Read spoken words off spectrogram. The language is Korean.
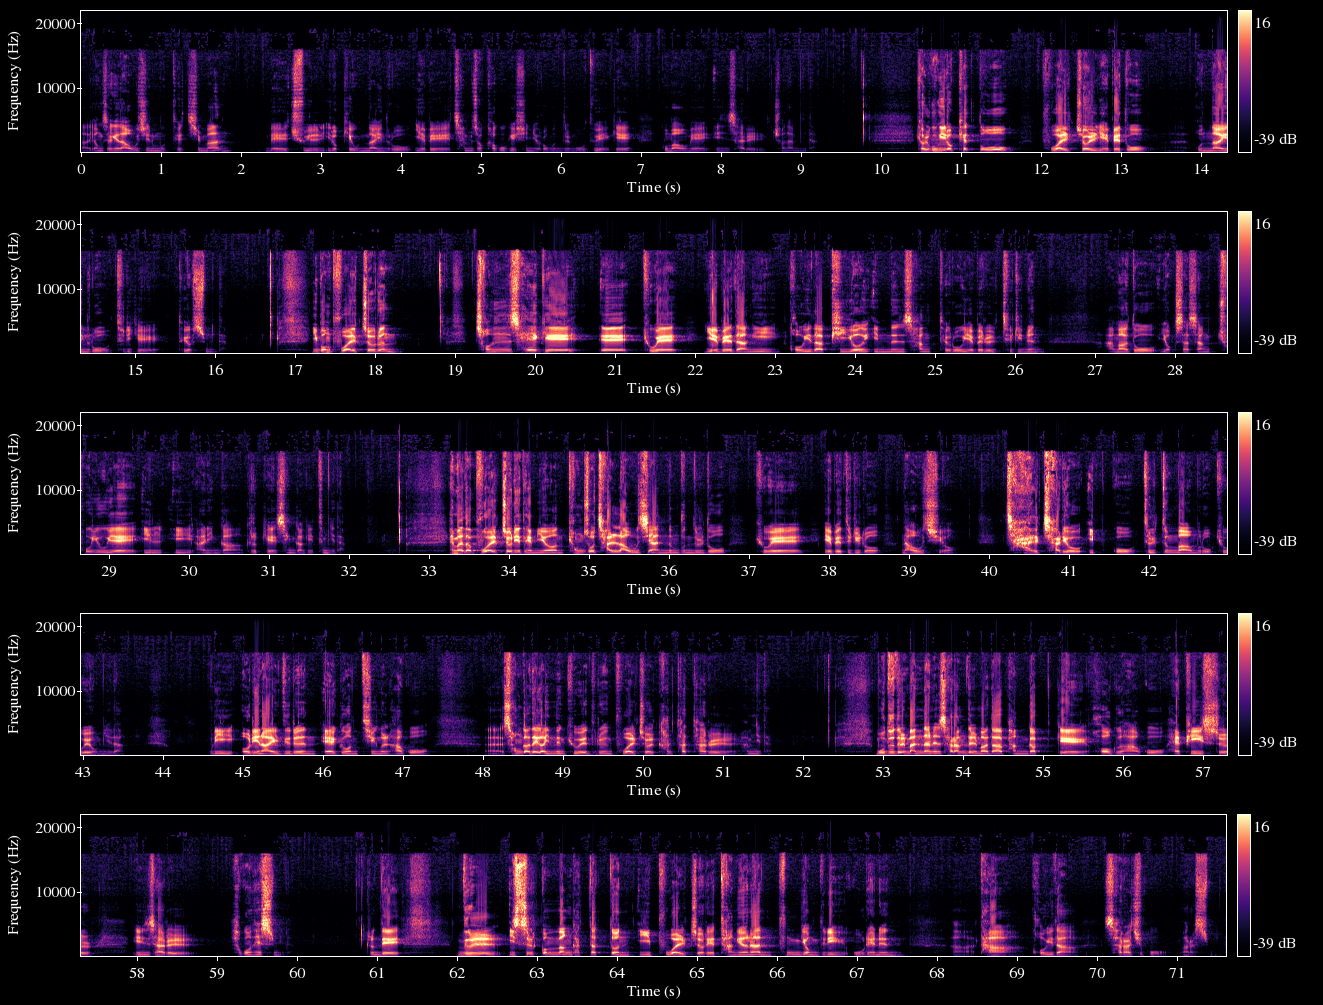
아, 영상에 나오지는 못했지만 매 주일 이렇게 온라인으로 예배에 참석하고 계신 여러분들 모두에게 고마움의 인사를 전합니다. 결국 이렇게 또 부활절 예배도 아, 온라인으로 드리게 되었습니다. 이번 부활절은 전 세계의 교회 예배당이 거의 다 비어 있는 상태로 예배를 드리는 아마도 역사상 초유의 일이 아닌가 그렇게 생각이 듭니다. 해마다 부활절이 되면 평소 잘 나오지 않는 분들도 교회 예배 드리러 나오지요. 잘 차려 입고 들뜬 마음으로 교회 옵니다. 우리 어린아이들은 에그헌팅을 하고 성가대가 있는 교회들은 부활절 칸타타를 합니다. 모두들 만나는 사람들마다 반갑게 허그하고 해피 이스터 인사를 하곤 했습니다. 그런데 늘 있을 것만 같았던 이 부활절의 당연한 풍경들이 올해는 아, 다 거의 다 사라지고 말았습니다.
